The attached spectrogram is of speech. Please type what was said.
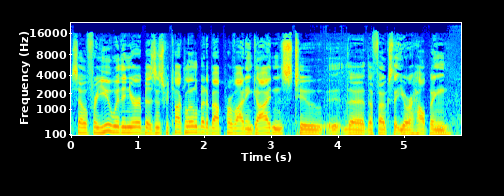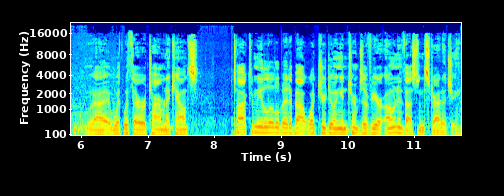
so, for you within your business, we talked a little bit about providing guidance to the the folks that you are helping uh, with with their retirement accounts. Talk to me a little bit about what you're doing in terms of your own investment strategy.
